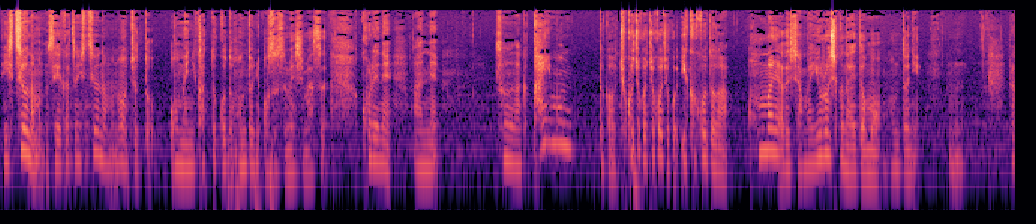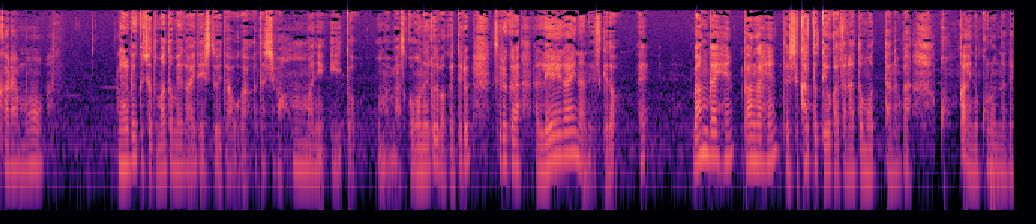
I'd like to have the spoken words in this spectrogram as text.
必要なもの、生活に必要なものをちょっと多めに買っとくこと本当におすすめします。これね、あのね、そのなんか買い物とかをちょこちょこちょこちょこ行くことがほんまに私あんまよろしくないと思う本当に、うん、だからもうなるべくちょっとまとめ買いでしといた方が私はほんまにいいと思います。こう同じことばっかり言ってる？それから例外なんですけど番外編？番外編？として買っとってよかったなと思ったのが今回のコロナで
